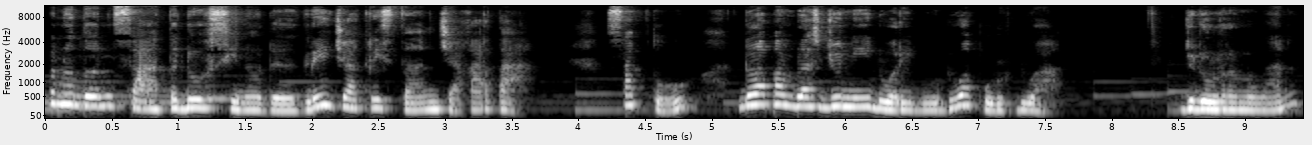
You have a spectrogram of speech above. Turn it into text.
Penuntun Saat Teduh Sinode Gereja Kristen Jakarta. Sabtu 18 Juni 2022 Judul Renungan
